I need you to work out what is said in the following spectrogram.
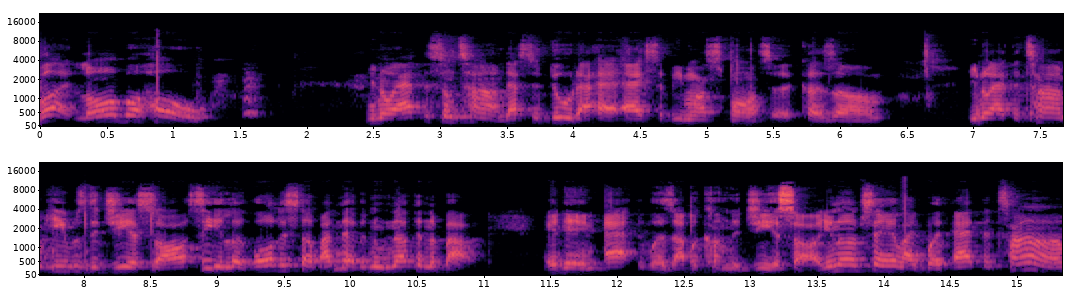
But lo and behold, you know, after some time, that's the dude I had asked to be my sponsor. Because, um, you know, at the time, he was the GSR. See, look, all this stuff I never knew nothing about. And then afterwards, I become the GSR. You know what I'm saying? Like, but at the time,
